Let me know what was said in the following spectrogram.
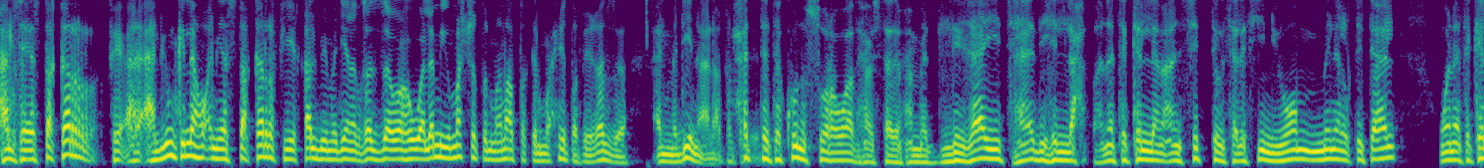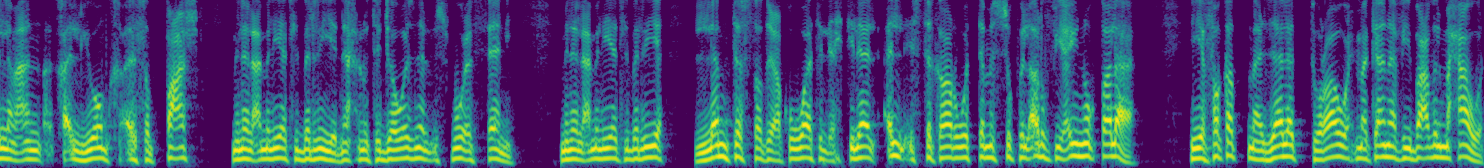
هل سيستقر في هل يمكن له أن يستقر في قلب مدينة غزة وهو لم يمشط المناطق المحيطة في غزة المدينة على الأقل؟ حتى تكون الصورة واضحة أستاذ محمد لغاية هذه اللحظة. نتكلم عن 36 يوم من القتال ونتكلم عن اليوم 16 من العمليات البرية. نحن تجاوزنا الأسبوع الثاني من العمليات البرية. لم تستطع قوات الاحتلال الاستقرار والتمسك بالأرض في أي نقطة لها هي فقط ما زالت تراوح مكانها في بعض المحاور.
